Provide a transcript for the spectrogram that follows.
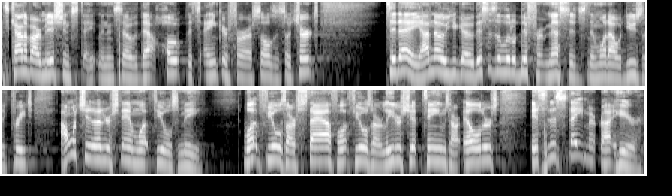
It's kind of our mission statement. And so that hope that's anchor for our souls. And so, church, today, I know you go, this is a little different message than what I would usually preach. I want you to understand what fuels me, what fuels our staff, what fuels our leadership teams, our elders. It's this statement right here.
